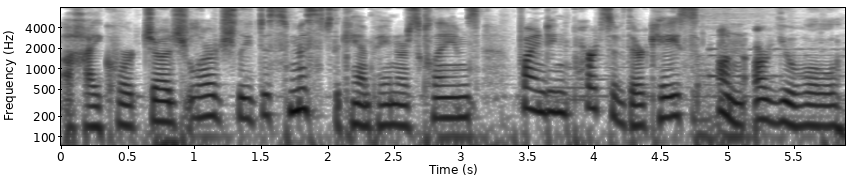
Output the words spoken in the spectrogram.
A High Court judge largely dismissed the campaigners' claims, finding parts of their case unarguable.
